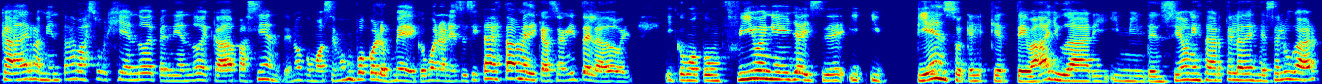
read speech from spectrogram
cada herramienta va surgiendo dependiendo de cada paciente, ¿no? Como hacemos un poco los médicos, bueno, necesitas esta medicación y te la doy. Y como confío en ella y, sé, y, pienso que, que, te va a ayudar y, y, mi intención es dártela desde ese lugar,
